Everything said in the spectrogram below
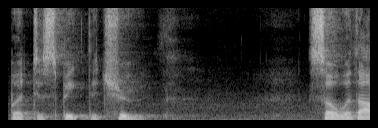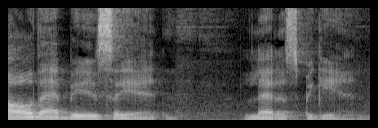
but to speak the truth. So, with all that being said, let us begin.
